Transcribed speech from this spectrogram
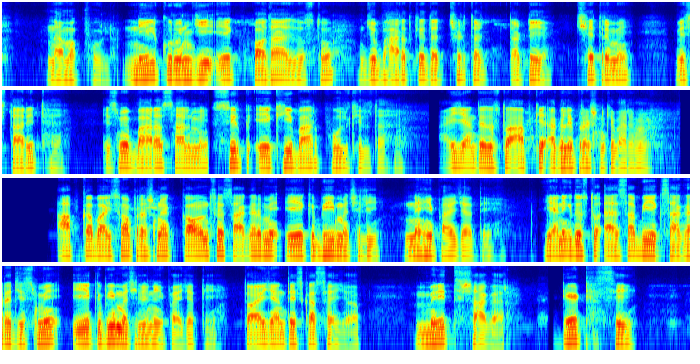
नामक फूल। नील कुरुंजी एक पौधा है दोस्तों, जो भारत के दक्षिण तटीय क्षेत्र में विस्तारित है। इसमें 12 साल में सिर्फ़ एक ही बार फूल खिलता है। आइए जानते हैं दोस्तों आपके अगले प्रश्न के बारे में। आपका बाईसवां प्रश्न है, कौन से सागर में एक भी मछली नहीं पाई जाती है? यानी कि दोस्तों, ऐसा भी एक सागर है जिसमें एक भी मछली नहीं पाई जाती है। तो आइए जानते हैं इसका सही जवाब। मृत सागर डेट से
